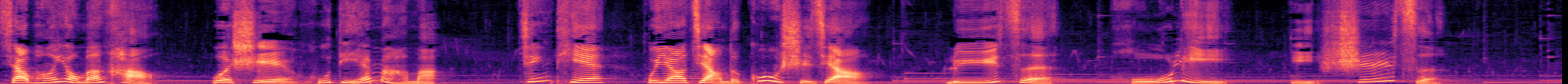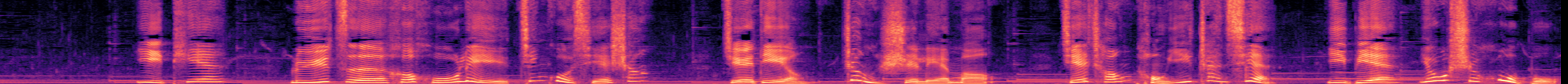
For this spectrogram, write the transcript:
小朋友们好，我是蝴蝶妈妈。今天我要讲的故事叫《驴子、狐狸与狮子》。一天，驴子和狐狸经过协商，决定正式联盟，结成统一战线，以便优势互补，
